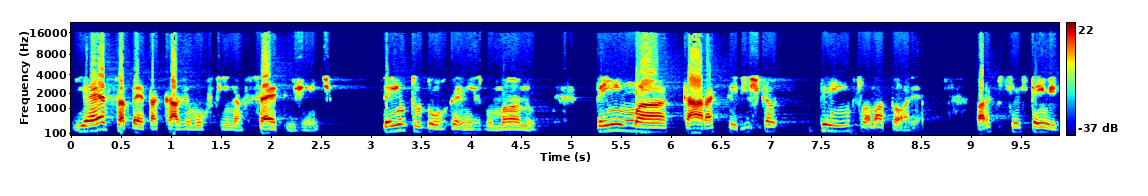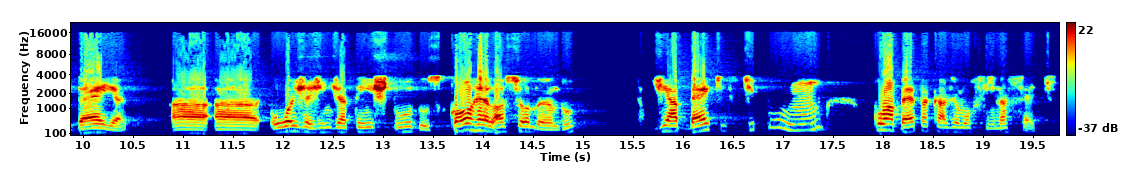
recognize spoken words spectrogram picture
E essa beta-caseomorfina 7, gente, dentro do organismo humano, tem uma característica bem inflamatória. Para que vocês tenham ideia, hoje a gente já tem estudos correlacionando diabetes tipo 1 com a beta-caseomorfina 7.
